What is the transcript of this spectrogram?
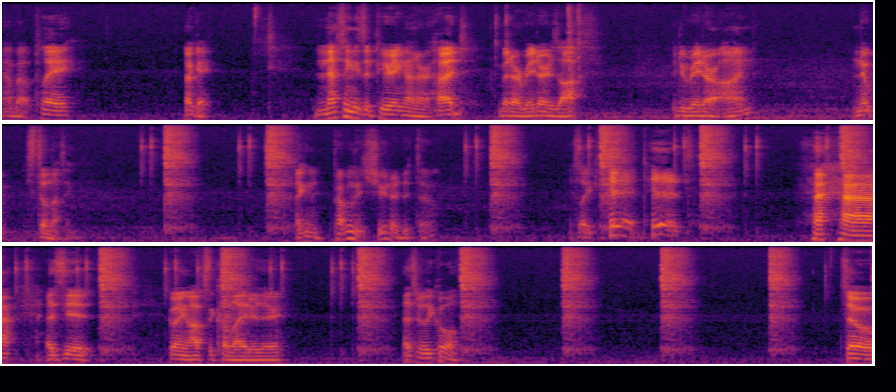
How about play? Okay. Nothing is appearing on our HUD, but our radar is off. We do radar on. Nope, still nothing. I can probably shoot at it though. It's like, hit, hit! Haha, I see it going off the collider there. That's really cool. So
